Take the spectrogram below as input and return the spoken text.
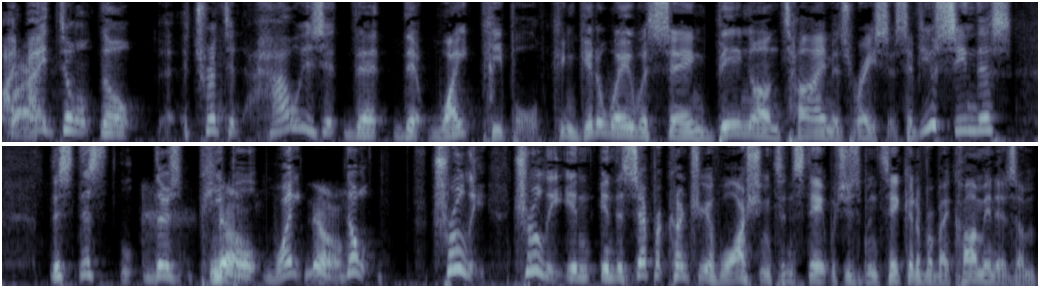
Right. I, I, don't know, Trenton. How is it that that white people can get away with saying being on time is racist? Have you seen this? This this there's people no, white no no truly truly in in the separate country of Washington State, which has been taken over by communism.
